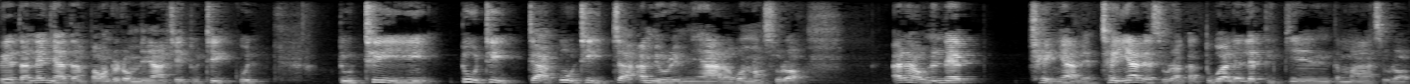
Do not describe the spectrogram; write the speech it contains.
ဘယ်တန်နဲ့ညာတန်ပေါင်းတော်တော်များရှိသူထိကိုသူထိသူ့ထိကြာကိုထိကြာအမျိုးတွေများတာပေါ့နော်ဆိုတော့အဲ့ဒါကိုနည်းနည်းချိန်ရတယ်ချိန်ရတယ်ဆိုတာက तू ကလည်းလက်တီပြင်းသမားဆိုတော့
